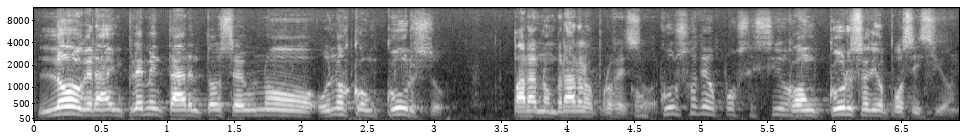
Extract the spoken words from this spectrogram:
logra implementar entonces unos concursos para nombrar a los profesores. Concurso de oposición. Concurso de oposición.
